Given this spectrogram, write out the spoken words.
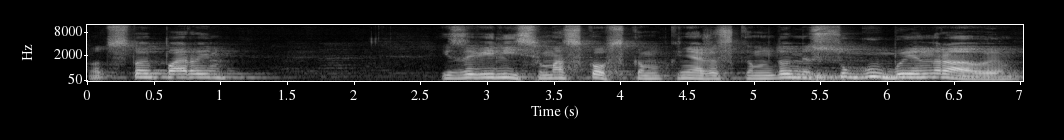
Вот с той поры и завелись в московском княжеском доме сугубые нравы,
